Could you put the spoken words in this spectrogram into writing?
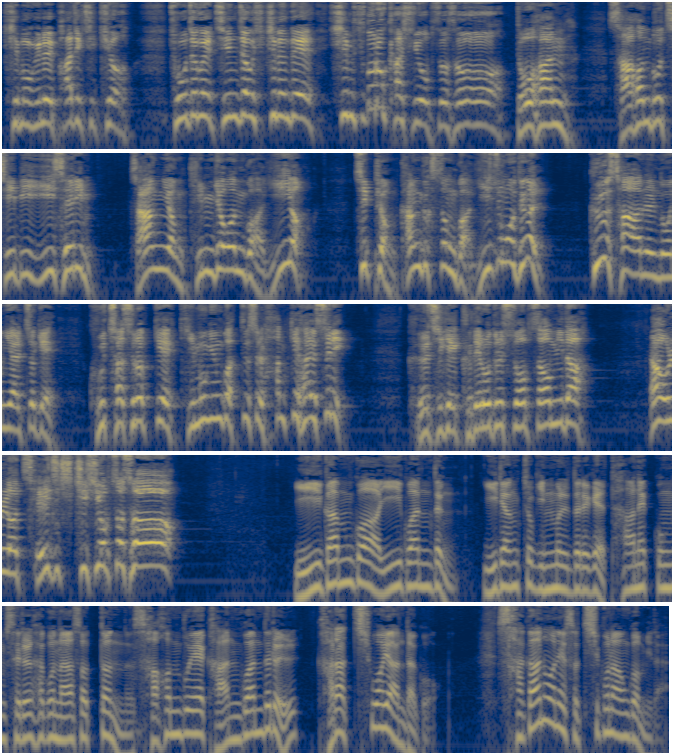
김홍윤을 파직시켜 조정을 진정시키는 데 힘쓰도록 하시옵소서. 또한 사헌부 지비 이세림, 장령 김경원과 이영, 지평 강극성과 이중호 등은 그 사안을 논의할 적에 구차스럽게 김홍윤과 뜻을 함께 하였으니 그 직에 그대로 둘 수 없사옵니다. 아울러 재직시키시옵소서. 이감과 이관 등 이량 쪽 인물들에게 탄핵 공세를 하고 나섰던 사헌부의 간관들을 갈아치워야 한다고 사간원에서 치고 나온 겁니다.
